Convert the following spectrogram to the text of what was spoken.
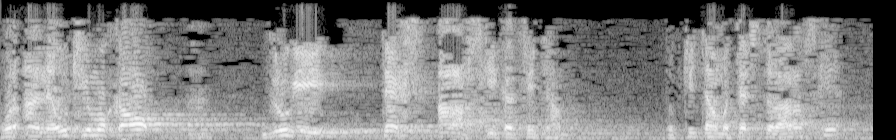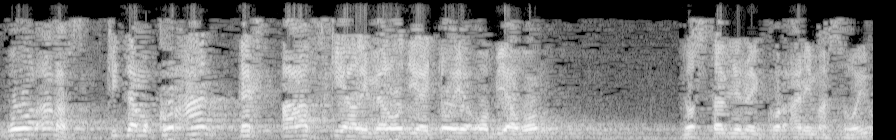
Kur'an ne učimo kao drugi tekst arapski kad čitamo. Dok čitamo tekst arapski govor arapski. Čitamo Kur'an tekst arapski ali melodija i to je objavom dostavljeno i Kur'an ima svoju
